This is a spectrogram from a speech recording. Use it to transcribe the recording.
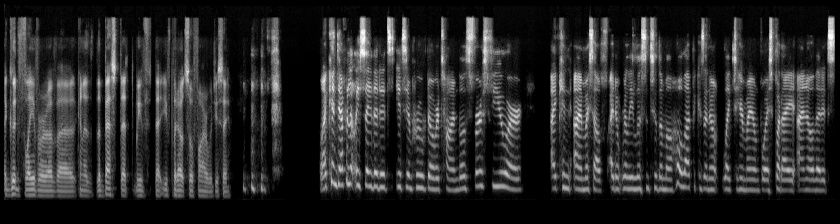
a good flavor of uh, kind of the best that we've that you've put out so far would you say well i can definitely say that it's it's improved over time those first few are i can i myself i don't really listen to them a whole lot because i don't like to hear my own voice but i i know that it's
